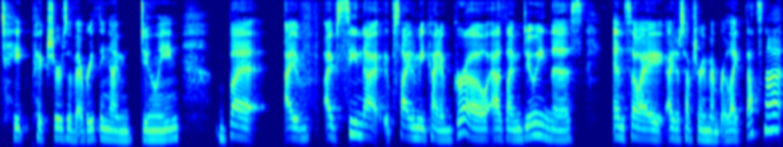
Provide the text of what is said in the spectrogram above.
take pictures of everything I'm doing, but I've I've seen that side of me kind of grow as I'm doing this And so I, I just have to remember, like, that's not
